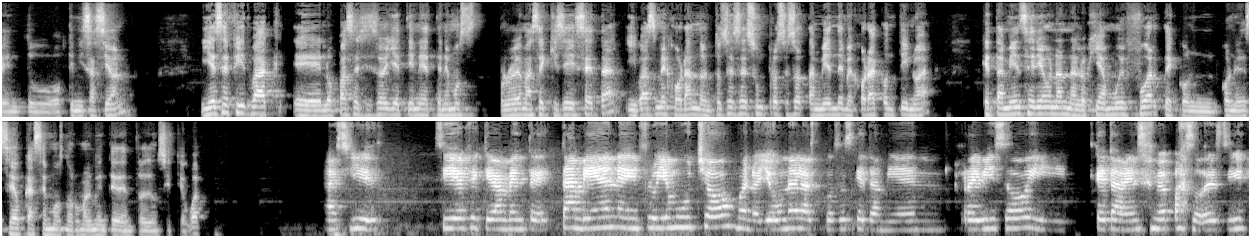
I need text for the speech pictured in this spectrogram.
en tu optimización, y ese feedback eh, lo pasas y dices, oye, tiene, tenemos problemas X, Y, Z, y vas mejorando. Entonces es un proceso también de mejora continua, que también sería una analogía muy fuerte con, con el SEO que hacemos normalmente dentro de un sitio web. Así es. Sí, efectivamente. También influye mucho, bueno, yo una de las cosas que también reviso y que también se me pasó decir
